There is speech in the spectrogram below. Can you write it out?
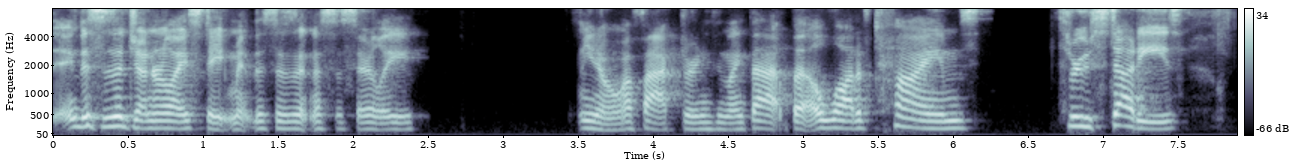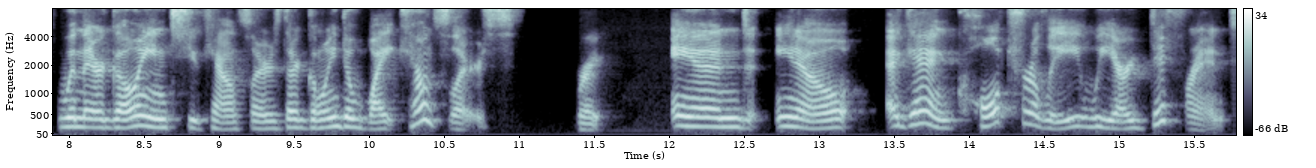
this is a generalized statement. This isn't necessarily you know a fact or anything like that but a lot of times through studies when they're going to counselors they're going to white counselors right and you know again culturally we are different.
